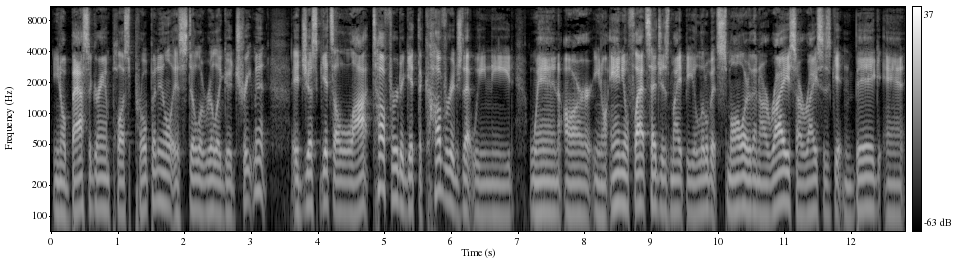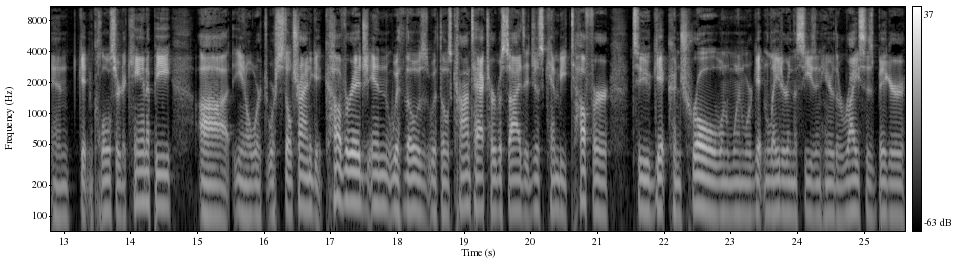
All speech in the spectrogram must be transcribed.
you know, Basagram plus propanil is still a really good treatment. It just gets a lot tougher to get the coverage that we need when our, you know, annual flat sedges might be a little bit smaller than our rice. Our rice is getting big and, and getting closer to canopy. Uh, you know, we're, we're still trying to get coverage in with those with those contact herbicides. It just can be tougher to get control when when we're getting later in the season here. The rice is bigger.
